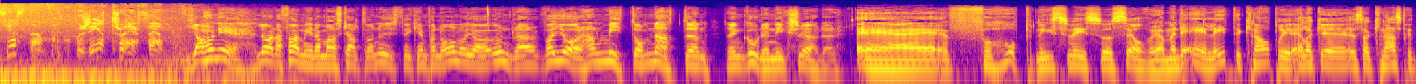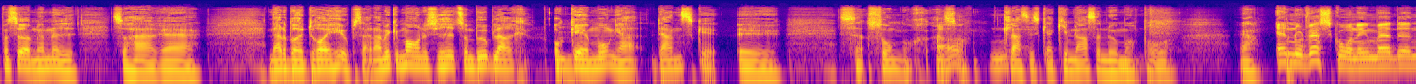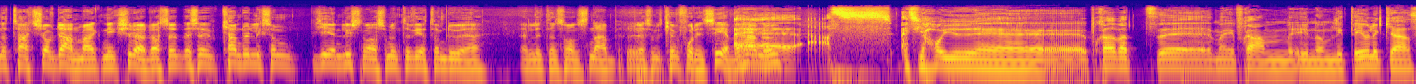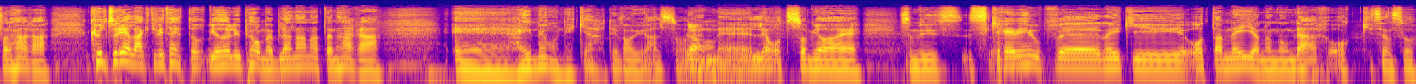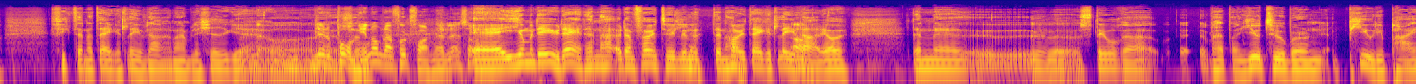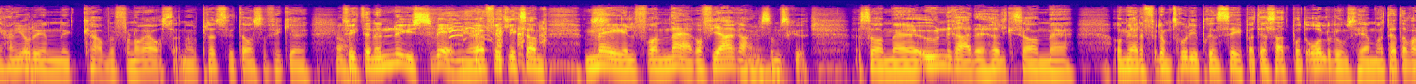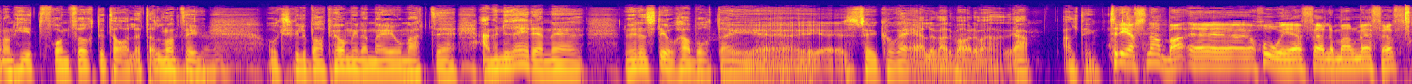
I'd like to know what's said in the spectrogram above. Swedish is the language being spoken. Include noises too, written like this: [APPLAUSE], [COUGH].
Fredagsgästen på Retro FM. Ja hörni, lördag förmiddag man ska alltid vara nyfiken på någon och jag undrar vad gör han mitt om natten, den gode Nick Schröder? Eh, förhoppningsvis så sover jag, men det är lite knaprigt, eller eh, så knastrigt med sömnen nu så här eh, när det börjar dra ihop sig. Det är mycket manus i huvudet som bubblar och eh, många danska eh, sånger, alltså klassiska Kim Larsen-nummer på Ja. En nordvästskåning med en touch av Danmark, Nick Schröder. Alltså, alltså, kan du liksom ge en lyssnare som inte vet vem du är en liten sån snabb, kan vi få ditt CV här nu? Eh, ass, alltså jag har ju eh, prövat eh, mig fram inom lite olika sådana här eh, kulturella aktiviteter. Jag höll ju på med bland annat den här eh, Hej Monica, det var ju alltså Ja. en eh, låt som jag eh, som vi skrev ihop eh, när jag gick i 8-9 någon gång där och sen så fick den ett eget liv där när jag blev 20. Och, Blir du eh, påminn om den fortfarande? Eller så? Eh, jo men det är ju det, den, den, får ju tydligen, [LAUGHS] den har ju ett eget liv Ja. där. Jag, den eh, stora eh, vad heter han, youtubern Pewdiepie, han gjorde en cover för några år sedan. Och plötsligt då så fick, jag, fick den en ny sväng. Och jag fick liksom [LAUGHS] mail från när och fjärran som, sku- som eh, undrade höll liksom, eh, om jag hade, för de trodde i princip att jag satt på ett ålderdomshem och att detta var någon hit från 40-talet eller någonting. Och skulle bara påminna mig om att eh, ja, men nu, är den, eh, nu är den stor här borta i, eh, i Sydkorea eller vad det var. Det var ja, allting. Tre snabba, eh, HIF eller Malmö FF.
